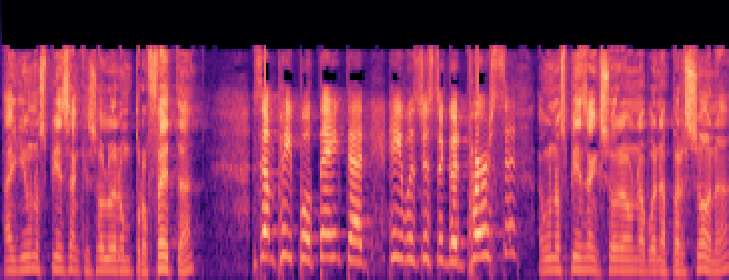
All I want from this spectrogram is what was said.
Algunos piensan que solo era un profeta. Some people think that he was just a good person, Algunos piensan que solo era una buena persona,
